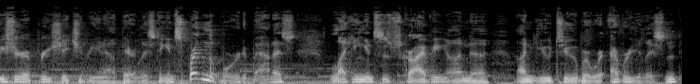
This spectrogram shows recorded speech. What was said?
We sure appreciate you being out there listening and spreading the word about us, liking and subscribing on uh, on YouTube or wherever you listen.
